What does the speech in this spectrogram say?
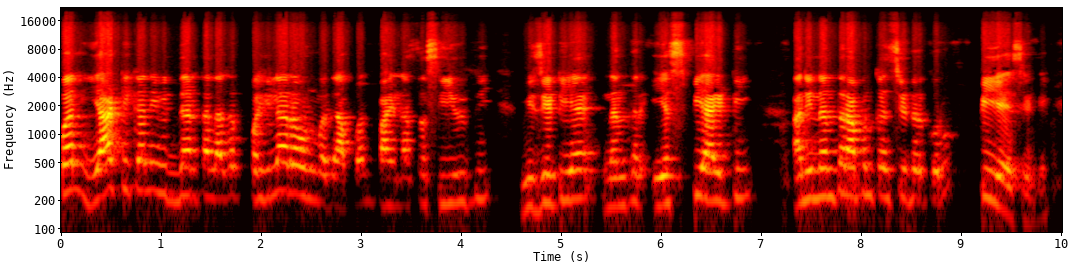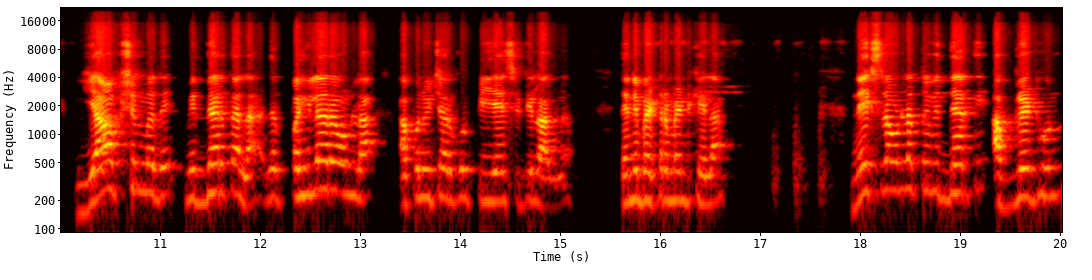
पण या ठिकाणी विद्यार्थ्याला जर पहिल्या राऊंडमध्ये आपण पाहिला तर सीयूपी व्हीजीटीए नंतर एसपीआयटी आणि नंतर आपण कन्सिडर करू पीएसीटी या ऑप्शनमध्ये विद्यार्थ्याला जर पहिल्या राऊंडला आपण विचार करू पीएसीटी लागलं त्यांनी बेटरमेंट केला. नेक्स्ट राऊंडला तो विद्यार्थी अपग्रेड होऊन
